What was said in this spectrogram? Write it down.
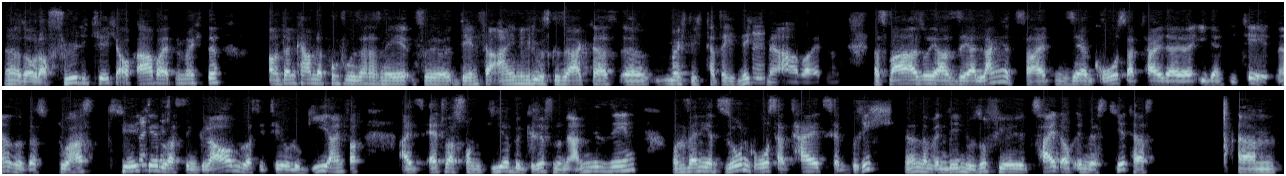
ne? also oder für die Kirche auch arbeiten möchte. Und dann kam der Punkt, wo du gesagt hast, nee, für den Verein, wie du es gesagt hast, äh, möchte ich tatsächlich nicht mhm. mehr arbeiten. Das war also ja sehr lange Zeit ein sehr großer Teil der Identität. Ne? Also dass du hast Kirche, Richtig. du hast den Glauben, du hast die Theologie einfach als etwas von dir begriffen und angesehen. Und wenn jetzt so ein großer Teil zerbricht, ne, in den du so viel Zeit auch investiert hast, ähm,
